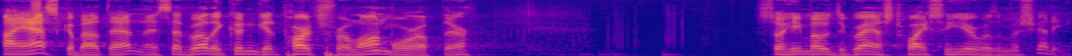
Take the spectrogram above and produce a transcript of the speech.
I asked about that, and they said, well, they couldn't get parts for a lawnmower up there. So he mowed the grass twice a year with a machete.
